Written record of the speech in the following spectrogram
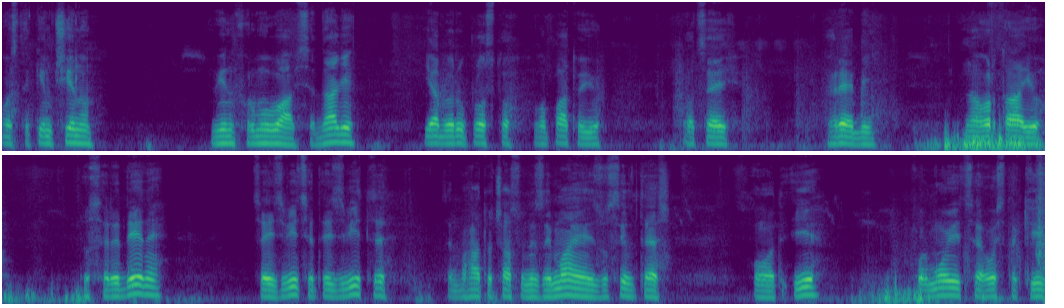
ось таким чином він формувався. Далі я беру просто лопатою оцей гребінь, нагортаю до середини. Цей звідси, цей звідси. Це багато часу не займає і зусиль теж. От, І формується ось такий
